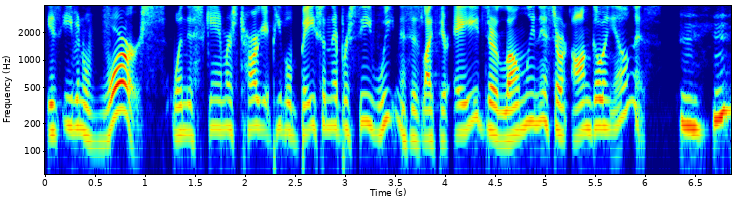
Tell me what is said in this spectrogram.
is even worse when the scammers target people based on their perceived weaknesses, like their age, their loneliness, or an ongoing illness. Mm-hmm.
